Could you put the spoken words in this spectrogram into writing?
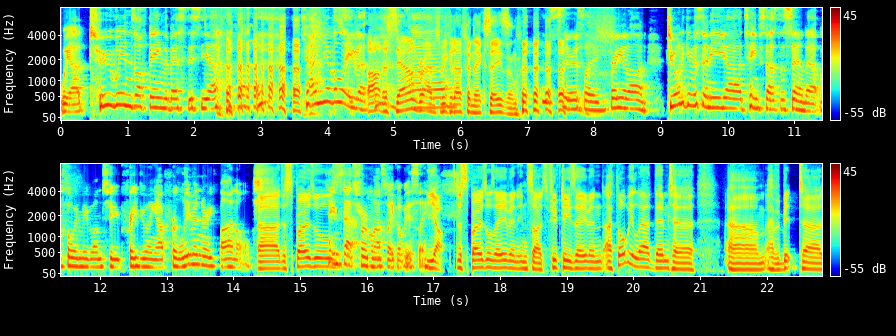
We are two wins off being the best this year. Can you believe it? Oh, the sound grabs uh, we could have for next season. seriously, bring it on. Do you want to give us any uh, team stats that stand out before we move on to previewing our preliminary final? Uh, disposals. Team stats from last week, obviously. Yeah, disposals even, insides 50s even. I thought we allowed them to um, have a bit uh,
